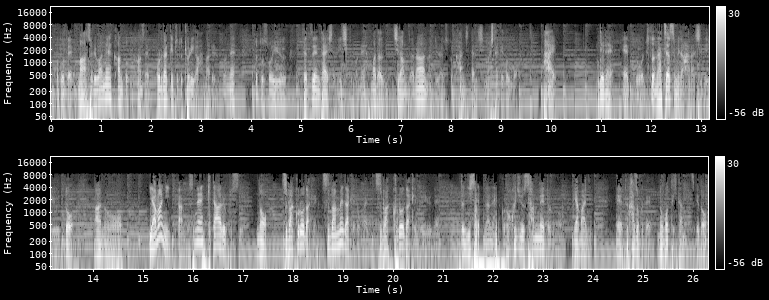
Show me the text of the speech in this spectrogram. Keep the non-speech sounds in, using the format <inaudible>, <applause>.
ことで、まあそれはね、関東と関西、これだけちょっと距離が離れるとね、ちょっとそういう節電に対しての意識もね、まだ違うんだな、なんていうのはちょっと感じたりしましたけども、はい。でね、えっと、ちょっと夏休みの話で言うと、あの、山に行ってたんですね。北アルプスのつば九郎岳、つばめ岳と書いてつば九郎岳というね、えっと、2763メートルの山に、えっと、家族で登ってきたんですけど、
